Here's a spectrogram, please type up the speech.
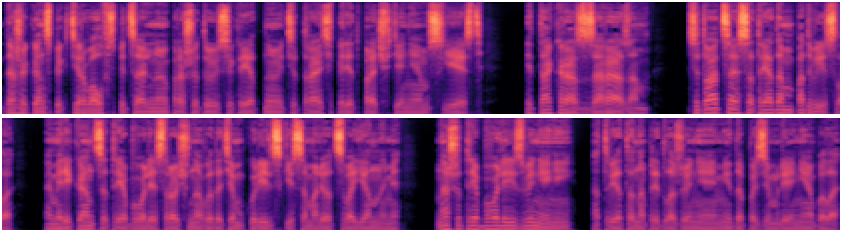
Даже конспектировал в специальную прошитую секретную тетрадь перед прочтением съесть. И так раз за разом. Ситуация с отрядом подвисла. Американцы требовали срочно выдать им Курильский самолет с военными. Наши требовали извинений. Ответа на предложение МИДа по земле не было.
